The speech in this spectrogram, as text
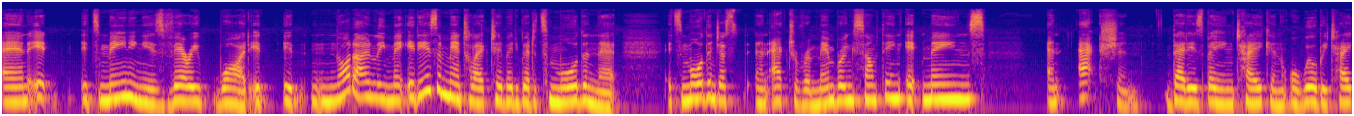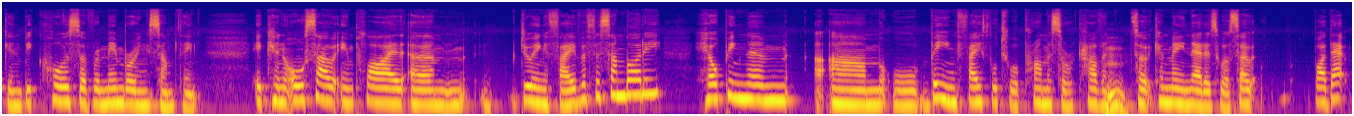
and it its meaning is very wide. It it not only me, it is a mental activity, but it's more than that. It's more than just an act of remembering something. It means an action that is being taken or will be taken because of remembering something. It can also imply um, doing a favour for somebody, helping them, um, or being faithful to a promise or a covenant. So it can mean that as well. So by that,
